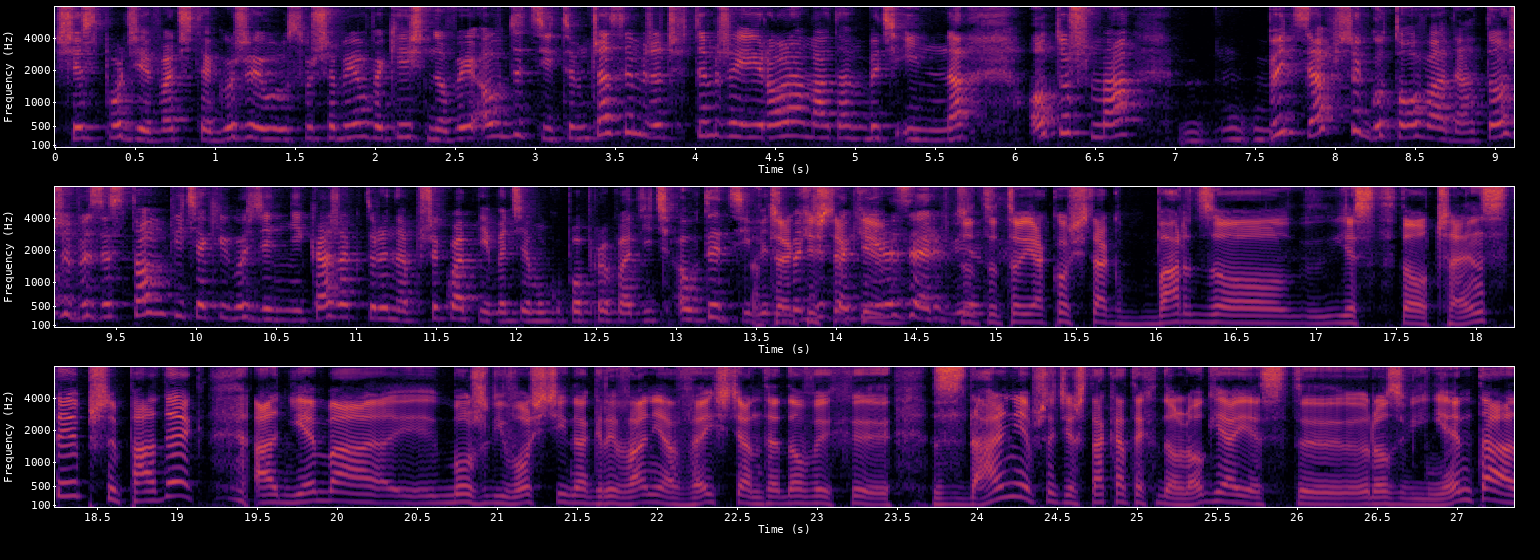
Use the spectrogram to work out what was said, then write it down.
się spodziewać tego, że usłyszymy ją w jakiejś nowej audycji. Tymczasem rzecz w tym, że jej rola ma tam być inna. Otóż ma być zawsze gotowa na to, żeby zastąpić jakiegoś dziennikarza, który na przykład nie będzie mógł poprowadzić audycji, A więc będzie w takiej takie, rezerwie. to, to, to jakoś tak bardzo jest to częsty przypadek, a nie ma y, możliwości nagrywania wejść antenowych y, zdalnie. Przecież taka technologia jest y, rozwinięta,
